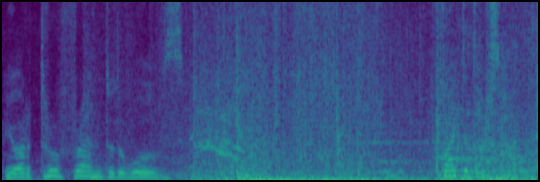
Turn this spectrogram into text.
You are a true friend to the wolves. Fight at our side,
